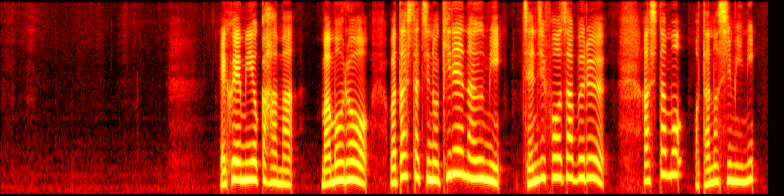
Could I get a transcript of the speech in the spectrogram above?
FM 横浜守ろう。私たちの綺麗な海チェンジフォーザブルー。明日もお楽しみに。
